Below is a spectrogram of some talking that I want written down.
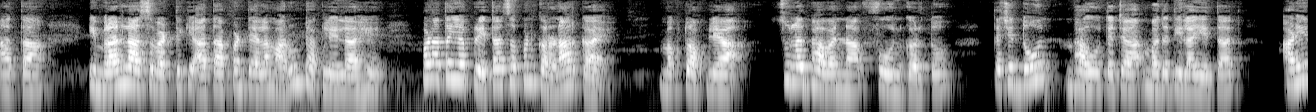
आता इम्रानला असं वाटतं की आता आपण त्याला मारून टाकलेलं आहे पण आता या प्रेताचं पण करणार काय? मग तो आपल्या चुलत भावांना फोन करतो. त्याचे दोन भाऊ त्याच्या मदतीला येतात आणि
